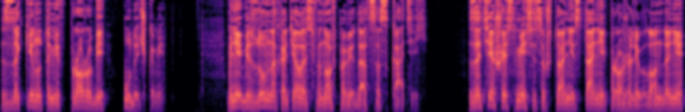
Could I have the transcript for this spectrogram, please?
с закинутыми в проруби удочками. Мне безумно хотелось вновь повидаться с Катей. За те шесть месяцев, что они с Таней прожили в Лондоне,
